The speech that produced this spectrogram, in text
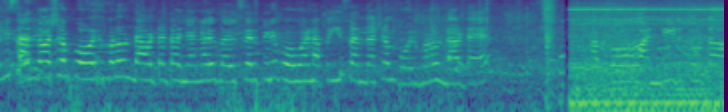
ഈ സന്തോഷം പോരുമ്പോഴും ഉണ്ടാവട്ടെ കേട്ടോ ഞങ്ങൾ മത്സരത്തിന് പോവാണ്. അപ്പൊ ഈ സന്തോഷം പോരുമ്പോഴും ഉണ്ടാവട്ടെ അപ്പോ വണ്ടി എടുത്തു കേട്ടോ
